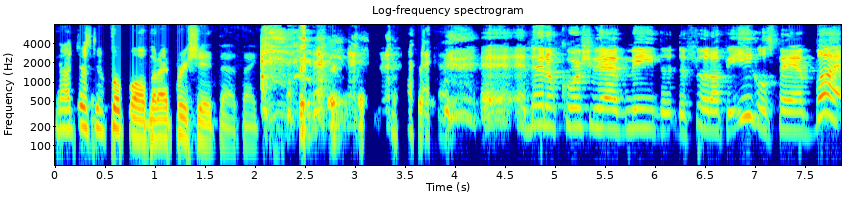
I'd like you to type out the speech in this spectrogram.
Not just in football, but I appreciate that. Thank you. and then, of course, you have me, the, the Philadelphia Eagles fan. But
